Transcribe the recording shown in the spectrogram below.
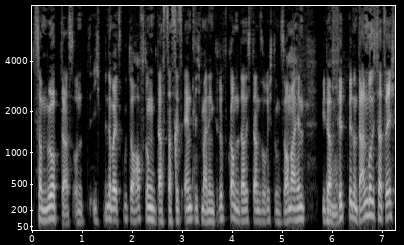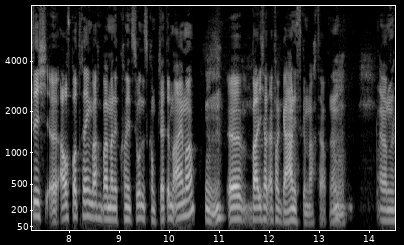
zermürbt das. Und ich bin aber jetzt guter Hoffnung, dass das jetzt endlich mal in den Griff kommt und dass ich dann so Richtung Sommer hin wieder mhm. fit bin. Und dann muss ich tatsächlich äh, Aufbautraining machen, weil meine Kondition ist komplett im Eimer, mhm. äh, weil ich halt einfach gar nichts gemacht habe. Ne? Mhm. Ähm,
